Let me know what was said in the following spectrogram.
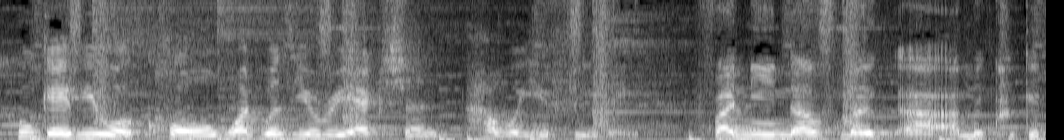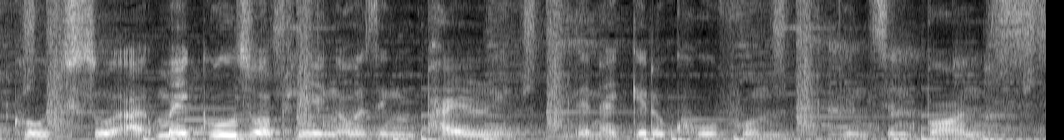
who gave you a call? What was your reaction? How were you feeling? Funny enough, my, uh, I'm a cricket coach, so uh, my girls were playing. I was in umpiring. Then I get a call from Vincent Barnes.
